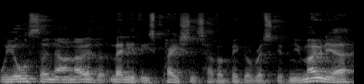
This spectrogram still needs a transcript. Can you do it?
We also now know that many of these patients have a bigger risk of pneumonia,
